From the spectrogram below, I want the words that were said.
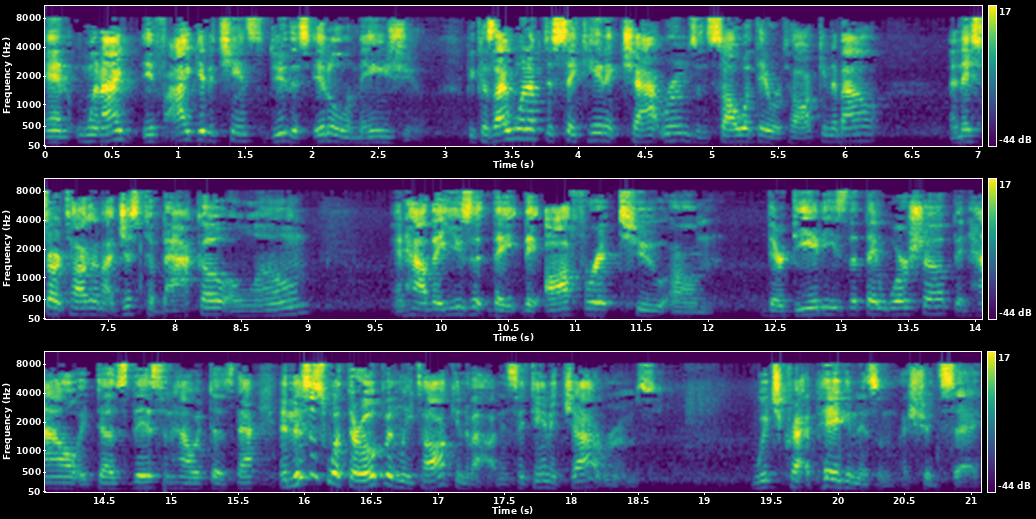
And when I, if I get a chance to do this, it'll amaze you. Because I went up to satanic chat rooms and saw what they were talking about, and they started talking about just tobacco alone, and how they use it, they, they offer it to, um, their deities that they worship, and how it does this and how it does that. And this is what they're openly talking about in satanic chat rooms. Witchcraft, paganism, I should say.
